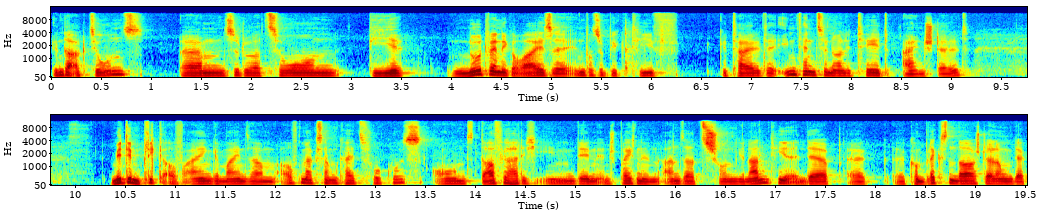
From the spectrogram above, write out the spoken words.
Interaktionssituationen die notwendigerweise intersubjektiv geteilte Intentionalität einstellt, mit dem Blick auf einen gemeinsamen Aufmerksamkeitsfokus. Und dafür hatte ich Ihnen den entsprechenden Ansatz schon genannt, hier in der äh, komplexen Darstellung der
